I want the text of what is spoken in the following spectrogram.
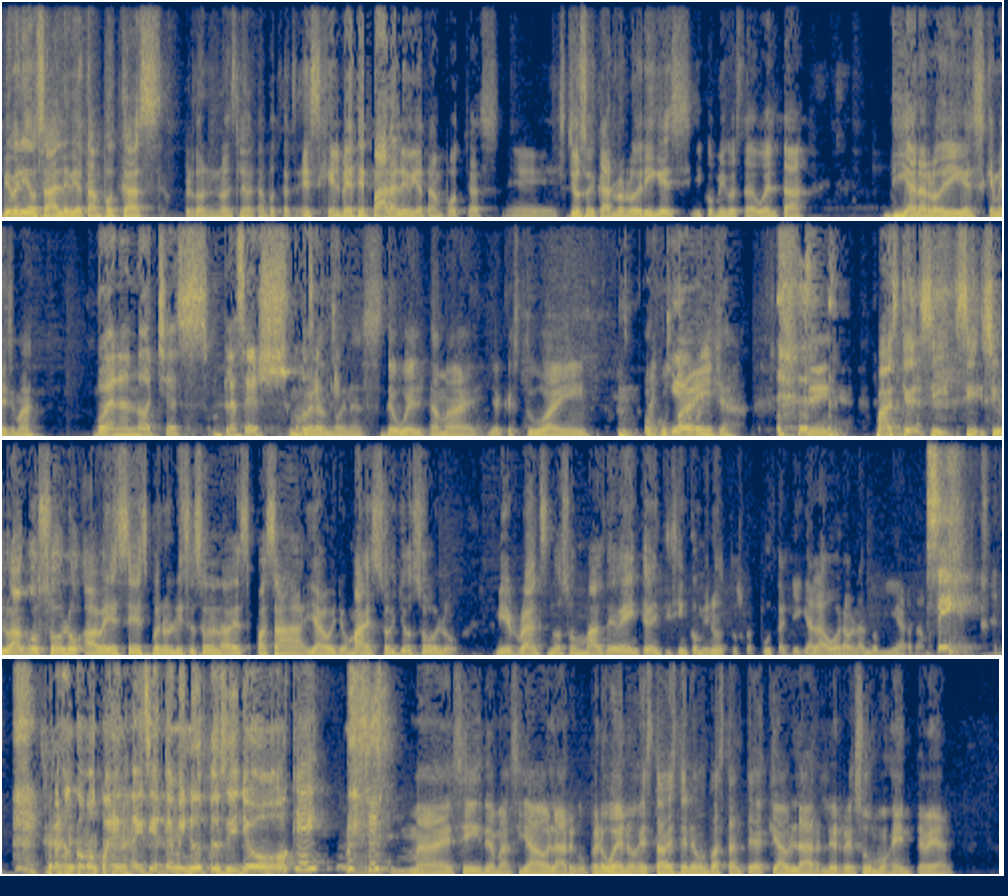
Bienvenidos a Leviatán Podcast. Perdón, no es Leviatán Podcast, es Gelbete para Leviatán Podcast. Eh, yo soy Carlos Rodríguez y conmigo está de vuelta Diana Rodríguez. ¿Qué me dice, Mae? Buenas noches, un placer. Como buenas, siempre. buenas. De vuelta, Mae, ya que estuvo ahí ocupadilla. Sí. Mae, es que si, si, si lo hago solo, a veces, bueno, lo hice solo la vez pasada y hago yo, Mae, soy yo solo mis rants no son más de 20, 25 minutos, pues puta, llegué a la hora hablando mierda. Sí, fueron como 47 minutos y yo, ok. Mae, sí, demasiado largo. Pero bueno, esta vez tenemos bastante de qué hablar. Les resumo, gente, vean.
